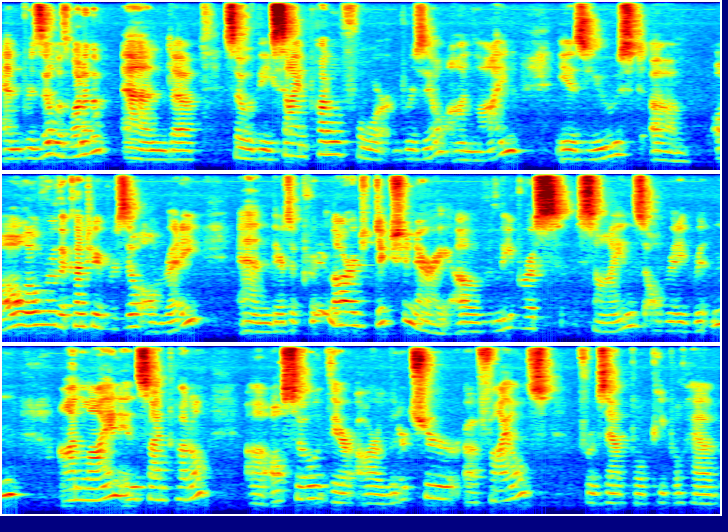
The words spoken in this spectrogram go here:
and Brazil is one of them. And uh, so the SignPuddle for Brazil online is used um, all over the country of Brazil already. And there's a pretty large dictionary of Libras signs already written online in SignPuddle. Uh, also, there are literature uh, files. For example, people have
